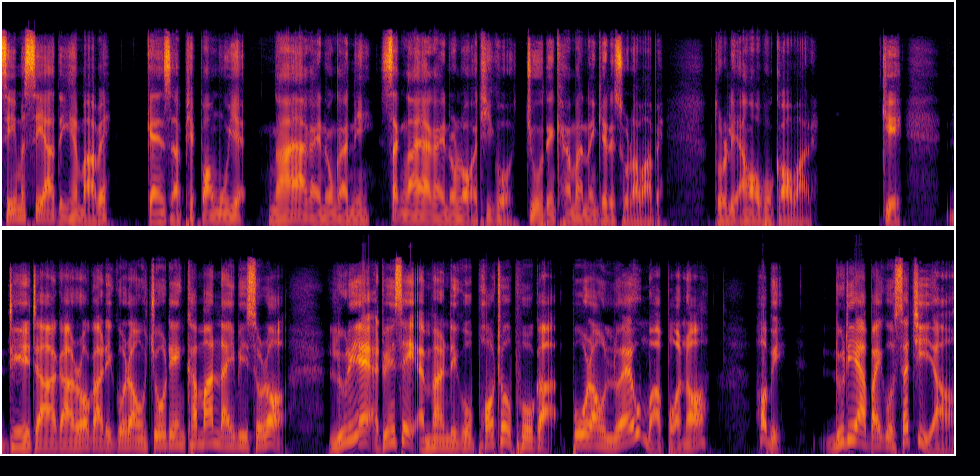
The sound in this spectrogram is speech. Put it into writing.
ဆေးမဆက်ရသေးခင်မှာပဲကင်ဆာဖြစ်ပေါ်မှုရဲ့900ခိုင်နှုန်းကနေ1500ခိုင်နှုန်းလောက်အထိကိုကြိုတင်ခံမှန်းနိုင်ခဲ့တယ်ဆိုတာပါပဲတော်လေးအောင်ဖို့ကောင်းပါတယ်ကဲ data ကရောဂါတွေကိုတောင်ကြိုတင်ခမန်းနိုင်ပြီဆိုတော့လူတွေရဲ့အတွင်းစိတ်အမှန်တွေကိုဖော်ထုတ်ဖို့ကပိုတောင်လွယ်ဥမှာပေါ့နော်ဟုတ်ပြီဒုတိယပိုင်းကိုစက်ကြည့်ရအောင်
